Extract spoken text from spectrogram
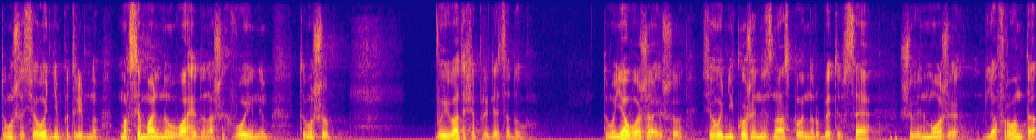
Тому що сьогодні потрібно максимально уваги до наших воїнів, тому що воювати ще прийдеться довго. Тому я вважаю, що сьогодні кожен із нас повинен робити все, що він може для фронту,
